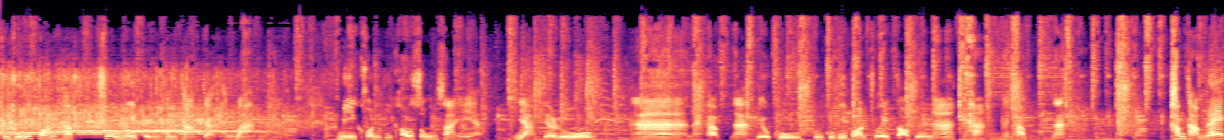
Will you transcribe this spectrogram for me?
คุณครูพี่พรครับ ช่วงนี้เป็นคำถามจากทางบ้านนะฮะมีคนที่เขาสงสัยอะอยากจะรู้นะนะครับนะ เดี๋ยวครูคุณครูพี่พรช่วยตอบด้วยนะค่ะนะครับนะ คำถามแรก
